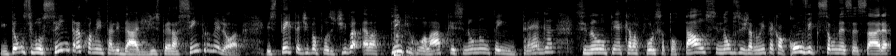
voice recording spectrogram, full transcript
Então, se você entrar com a mentalidade de esperar sempre o melhor, expectativa positiva, ela tem que rolar, porque senão não tem entrega, senão não tem aquela força total, senão você já não entra com a convicção necessária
